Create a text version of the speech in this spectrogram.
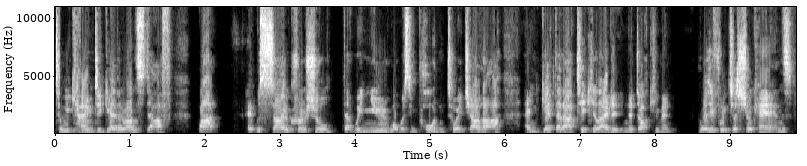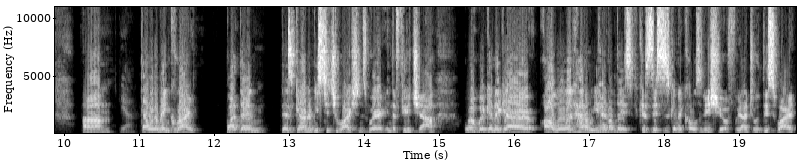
till we came together on stuff, but. It was so crucial that we knew what was important to each other and get that articulated in a document. Whereas if we just shook hands, um, yeah. that would have been great. But then there's going to be situations where in the future where we're going to go, oh, well, then how do we handle this? Because this is going to cause an issue if we don't do it this way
